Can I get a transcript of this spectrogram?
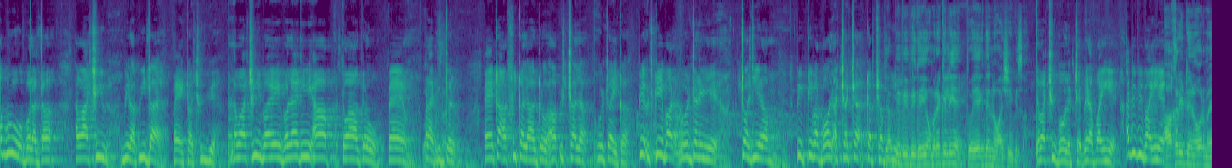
अबू बोला था है है हो अच्छा अच्छा के लिए तो एक दिन के साथ बहुत अच्छा मेरा भाई है अभी भी भाई है आखिरी में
